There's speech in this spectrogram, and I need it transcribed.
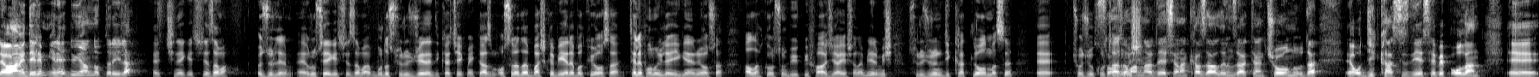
Devam edelim yine dünyanın notlarıyla. Evet Çin'e geçeceğiz ama özür dilerim e, Rusya'ya geçeceğiz ama burada sürücüye de dikkat çekmek lazım. O sırada başka bir yere bakıyor olsa, telefonuyla ilgileniyorsa Allah korusun büyük bir facia yaşanabilirmiş. Sürücünün dikkatli olması e, çocuğu kurtarmış. Son zamanlarda yaşanan kazaların zaten çoğunluğu da e, o dikkatsizliğe sebep olan e,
